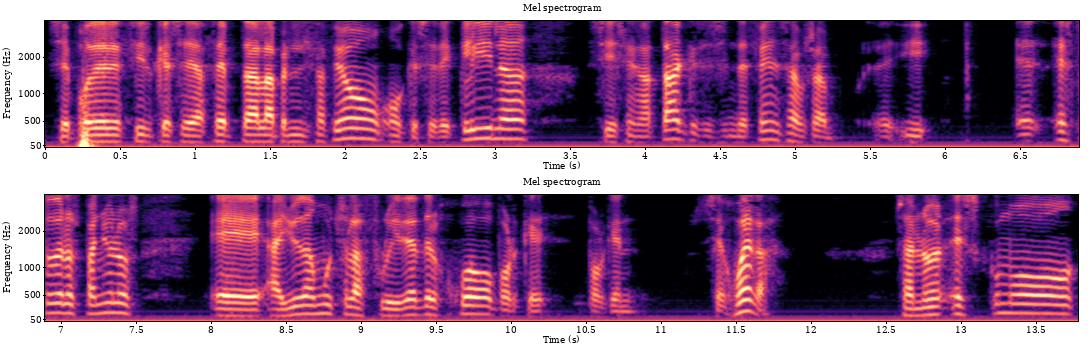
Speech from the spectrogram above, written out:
se puede decir que se acepta la penalización o que se declina, si es en ataque, si es en defensa, o sea, eh, y eh, esto de los pañuelos eh, ayuda mucho a la fluidez del juego porque, porque se juega. O sea, no es como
